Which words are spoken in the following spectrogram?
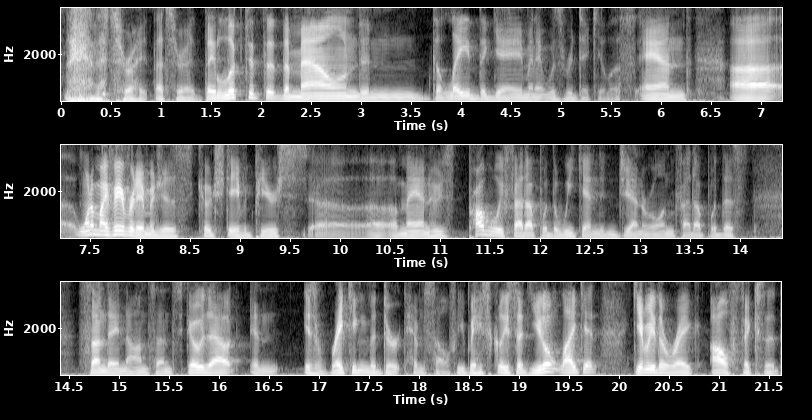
that's right. That's right. They looked at the, the mound and delayed the game, and it was ridiculous. And uh, one of my favorite images, Coach David Pierce, uh, a man who's probably fed up with the weekend in general and fed up with this Sunday nonsense, goes out and is raking the dirt himself. He basically said, "You don't like it? Give me the rake. I'll fix it."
